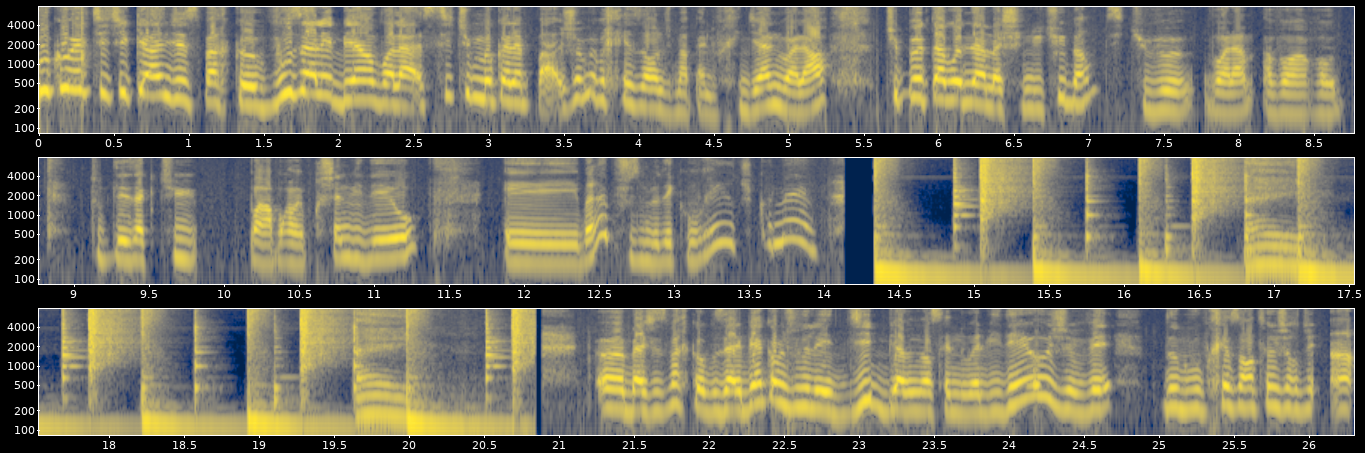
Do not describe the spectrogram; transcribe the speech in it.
Coucou mes petits chickens, j'espère que vous allez bien. Voilà, si tu ne me connais pas, je me présente, je m'appelle Fridiane, voilà. Tu peux t'abonner à ma chaîne YouTube, hein, si tu veux, voilà, avoir euh, toutes les actus par rapport à mes prochaines vidéos. Et bref, juste me découvrir, tu connais. Euh, bah, j'espère que vous allez bien. Comme je vous l'ai dit, bienvenue dans cette nouvelle vidéo. Je vais donc vous présenter aujourd'hui un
